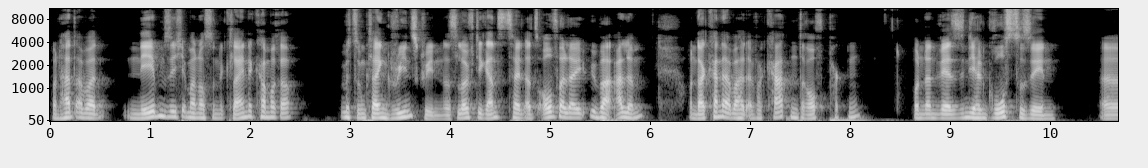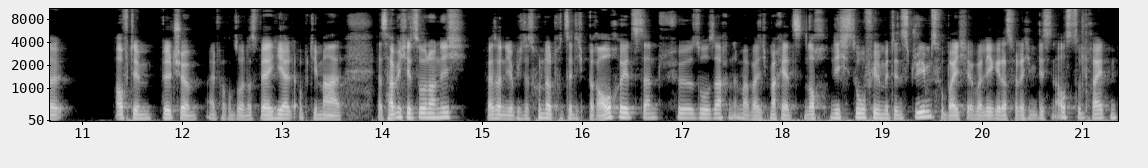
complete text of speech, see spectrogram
und hat aber neben sich immer noch so eine kleine Kamera mit so einem kleinen Greenscreen. Das läuft die ganze Zeit als Overlay über allem und da kann er aber halt einfach Karten draufpacken und dann wär, sind die halt groß zu sehen äh, auf dem Bildschirm einfach und so. Und das wäre hier halt optimal. Das habe ich jetzt so noch nicht. Ich weiß auch nicht, ob ich das hundertprozentig brauche jetzt dann für so Sachen immer, weil ich mache jetzt noch nicht so viel mit den Streams, wobei ich überlege, das vielleicht ein bisschen auszubreiten.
